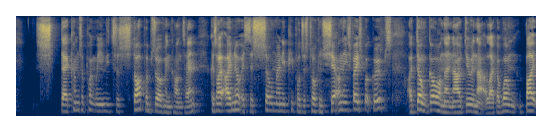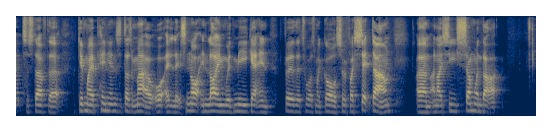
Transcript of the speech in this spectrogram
there comes a point where you need to stop absorbing content because I, I notice there's so many people just talking shit on these Facebook groups. I don't go on there now doing that. Like I won't bite to stuff that give my opinions. It doesn't matter, or it's not in line with me getting further towards my goals. So if I sit down um, and I see someone that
